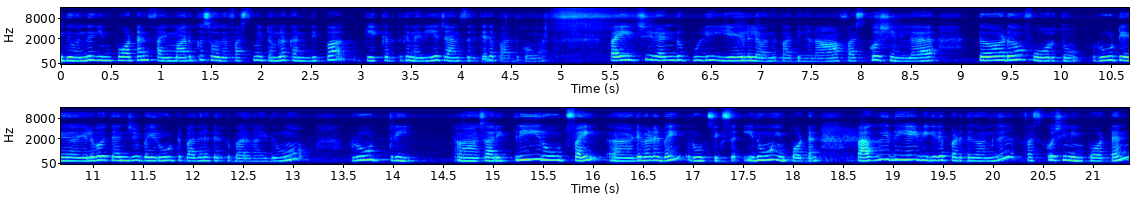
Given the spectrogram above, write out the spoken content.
இது வந்து இம்பார்ட்டன்ட் ஃபைவ் மார்க்கு ஸோ இதை ஃபஸ்ட் மீட்டமில் கண்டிப்பாக கேட்குறதுக்கு நிறைய சான்ஸ் இருக்குது இதை பார்த்துக்கோங்க. பயிற்சி ரெண்டு புள்ளி ஏழில் வந்து பார்த்தீங்கன்னா ஃபஸ்ட் கொஷினில் தேர்டும் ஃபோர்த்தும் ரூட் எழுபத்தஞ்சு பை ரூட் பதினெட்டு இருக்குது பாருங்கள் இதுவும் root three sorry three root five divided by root six இதுவும் இம்பார்ட்டன்ட் பகுதியை விகிதப்படுத்துக வந்து ஃபஸ்ட் கொஷின் இம்பார்ட்டன்ட்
